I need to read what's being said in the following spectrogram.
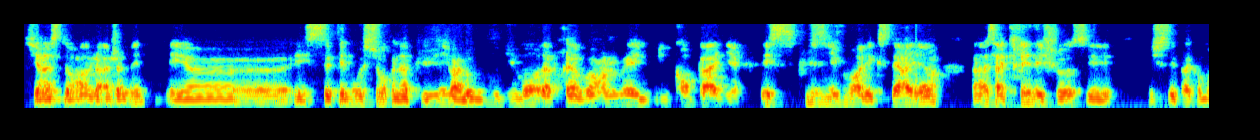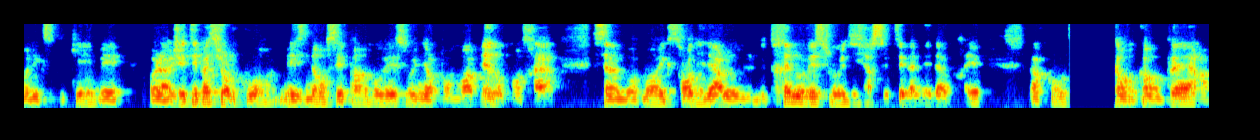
qui restera à jamais. Et, euh, et cette émotion qu'on a pu vivre à l'autre bout du monde après avoir joué une, une campagne exclusivement à l'extérieur, ben, ça crée des choses. Et je sais pas comment l'expliquer, mais voilà, j'étais pas sur le cours, mais non, c'est pas un mauvais souvenir pour moi, bien au contraire, c'est un moment extraordinaire. Le, très mauvais souvenir, c'était l'année d'après. Par contre, quand, quand on perd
